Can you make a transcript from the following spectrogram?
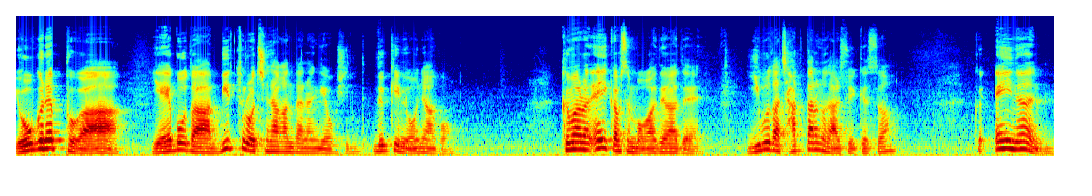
요 그래프가 얘보다 밑으로 지나간다는 게 혹시 느낌이 오냐고 그 말은 a 값은 뭐가 돼야 돼? 2보다 작다는 건 알 수 있겠어? 그 a는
